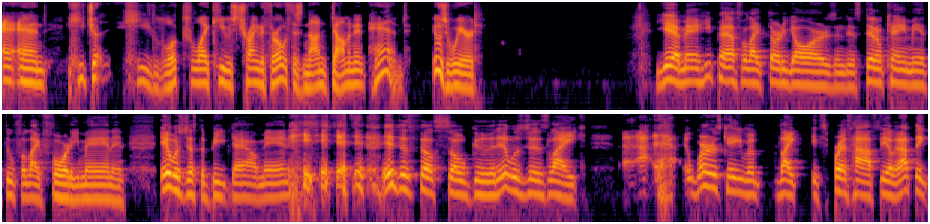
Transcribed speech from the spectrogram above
and he just he looked like he was trying to throw with his non-dominant hand. It was weird. Yeah, man, he passed for like 30 yards and then Stidham came in threw for like 40, man. And it was just a beat down, man. it just felt so good. It was just like I, words can't even like express how I feel. And I think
